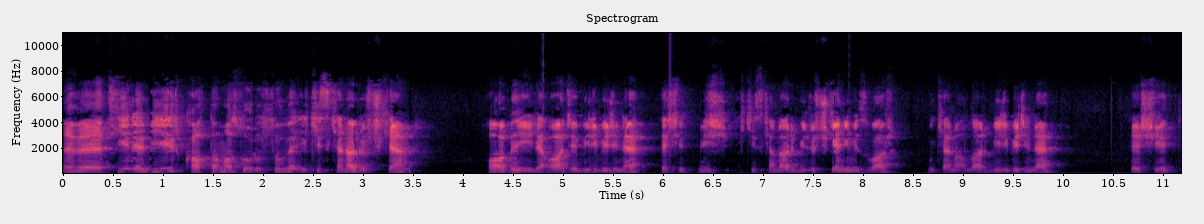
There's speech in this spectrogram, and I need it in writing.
Evet yine bir katlama sorusu ve ikizkenar üçgen. AB ile AC birbirine eşitmiş. İkizkenar bir üçgenimiz var. Bu kenarlar birbirine eşit.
